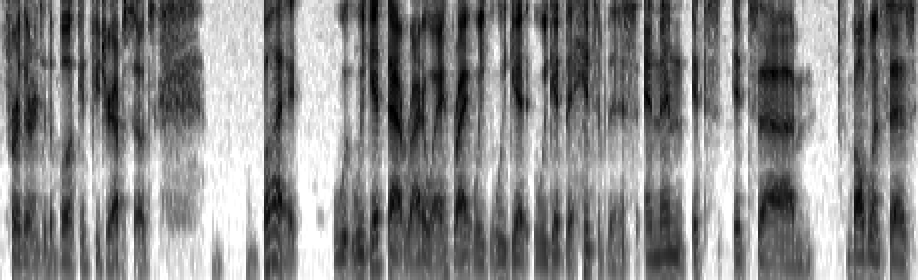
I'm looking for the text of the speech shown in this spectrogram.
further into the book in future episodes. But we, we get that right away, right? We we get we get the hint of this, and then it's it's. Um, Baldwin says,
